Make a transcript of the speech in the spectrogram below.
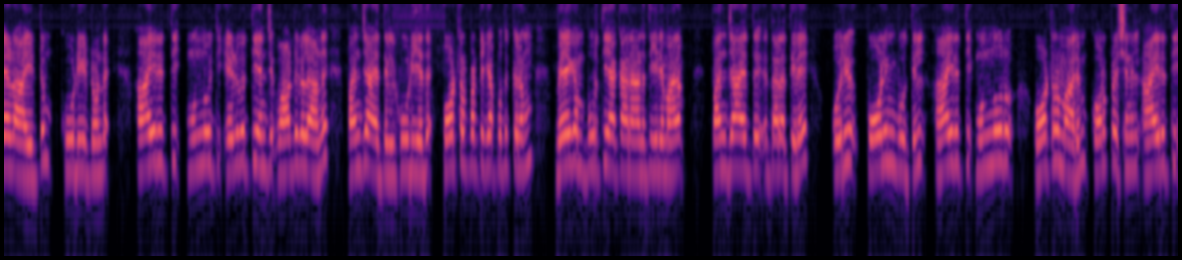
ഏഴായിട്ടും കൂടിയിട്ടുണ്ട്. ആയിരത്തി മുന്നൂറ്റി എഴുപത്തി അഞ്ച് വാർഡുകളാണ് പഞ്ചായത്തിൽ കൂടിയത്. വോട്ടർ പട്ടിക പുതുക്കലും വേഗം പൂർത്തിയാക്കാനാണ് തീരുമാനം. പഞ്ചായത്ത് തലത്തിലെ ഒരു പോളിംഗ് ബൂത്തിൽ ആയിരത്തി മുന്നൂറ് വോട്ടർമാരും കോർപ്പറേഷനിൽ ആയിരത്തി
